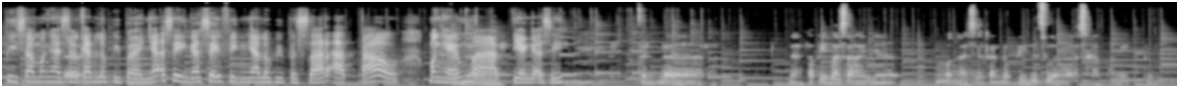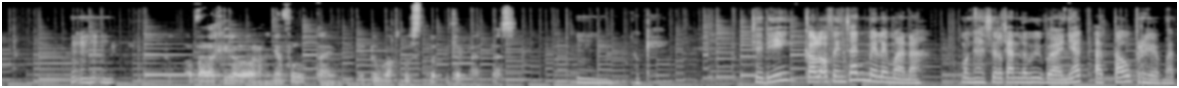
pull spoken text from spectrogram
bisa menghasilkan lebih banyak sehingga savingnya lebih besar atau menghemat ya nggak sih? bener nah tapi masalahnya menghasilkan lebih itu juga nggak segampang itu Mm, mm, mm. apalagi kalau orangnya full time itu waktu lebih terbatas Hmm, Oke. Jadi kalau Vincent milih mana? Menghasilkan lebih banyak atau berhemat?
